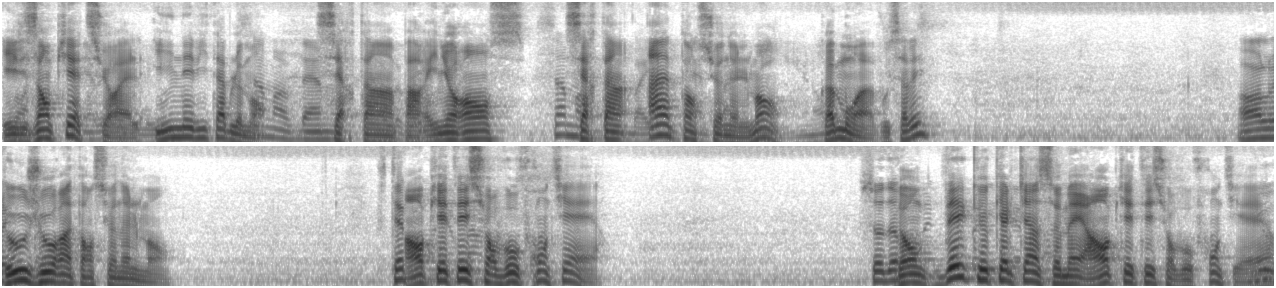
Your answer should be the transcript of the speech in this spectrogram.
ils empiètent sur elles, inévitablement, certains par ignorance, certains intentionnellement, comme moi, vous savez Toujours intentionnellement. Empiéter sur vos frontières. Donc dès que quelqu'un se met à empiéter sur vos frontières,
